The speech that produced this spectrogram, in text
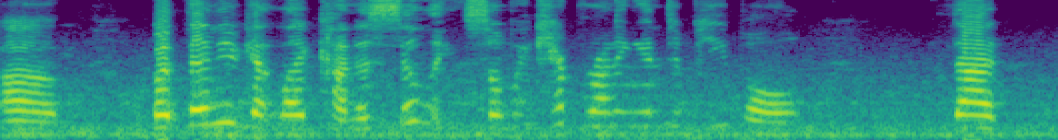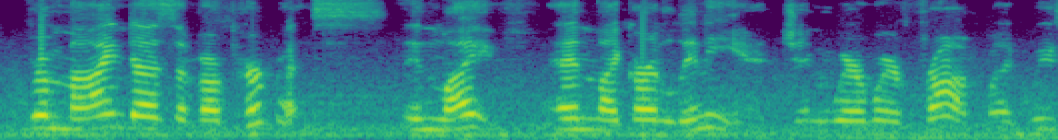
Um, but then you get like kind of silly. So we kept running into people that remind us of our purpose in life and like our lineage and where we're from. Like we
